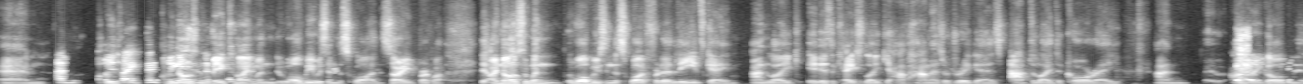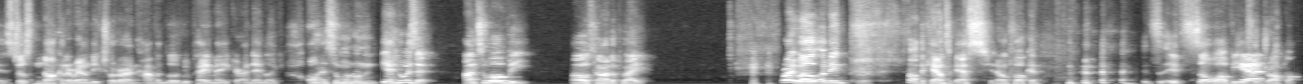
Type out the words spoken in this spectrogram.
um, and I, like I noticed the big time when Iwobi was in the squad. Sorry, Burkwa. I noticed when Iwobi was in the squad for the Leeds game, and like it is a case of like you have James Rodriguez, Abdoulaye Doucouré, and Andre Gomes just knocking around each other and having a lovely playmaker, and then like, oh, there's someone running. Yeah, who is it? Ansuobi. Oh, it's going to play. right. Well, I mean, it's not the count, I guess. You know, fucking. it's it's so obvious yeah. the drop off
